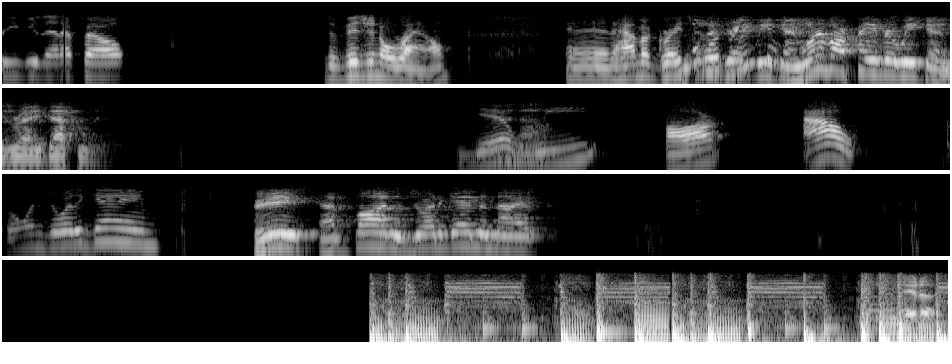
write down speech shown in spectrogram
preview the NFL divisional round. And have a great Another sports great weekend. weekend. One of our favorite weekends, Ray, definitely. Yeah, we are out. Go enjoy the game. Peace. Have fun. Enjoy the game tonight. Later.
